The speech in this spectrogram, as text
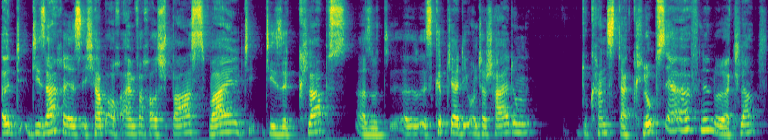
Äh, die Sache ist, ich habe auch einfach aus Spaß, weil die, diese Clubs, also, also es gibt ja die Unterscheidung, du kannst da Clubs eröffnen oder Clubs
